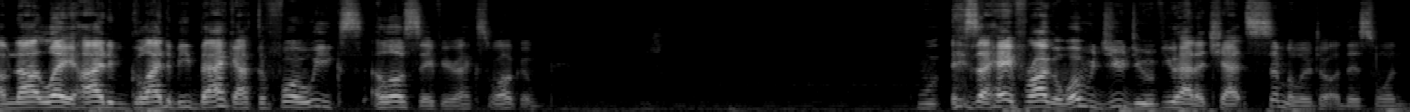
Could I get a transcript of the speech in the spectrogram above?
I'm not late. Hi, I'm glad to be back after four weeks. Hello, Savior X. Welcome. He's like, hey, Froggo, what would you do if you had a chat similar to this one?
